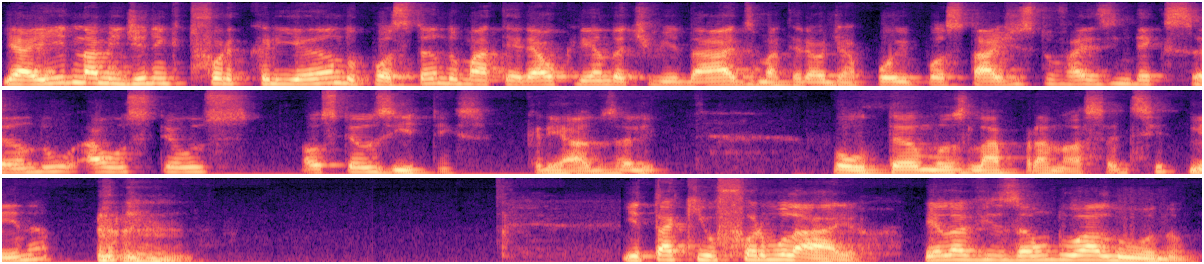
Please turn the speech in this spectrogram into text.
E aí, na medida em que tu for criando, postando material, criando atividades, material de apoio e postagens, tu vais indexando aos teus, aos teus itens criados ali. Voltamos lá para a nossa disciplina. E está aqui o formulário, pela visão do aluno.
